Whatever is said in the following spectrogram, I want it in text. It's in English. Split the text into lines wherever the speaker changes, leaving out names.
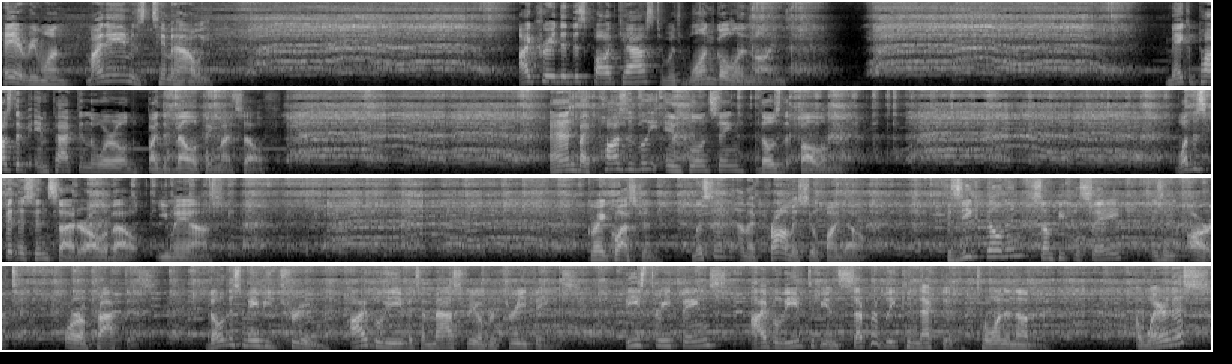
Hey everyone, my name is Tim Howie. I created this podcast with one goal in mind make a positive impact in the world by developing myself. And by positively influencing those that follow me. What is Fitness Insider all about, you may ask? Great question. Listen, and I promise you'll find out. Physique building, some people say, is an art or a practice. Though this may be true, I believe it's a mastery over three things. These three things I believe to be inseparably connected to one another awareness,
